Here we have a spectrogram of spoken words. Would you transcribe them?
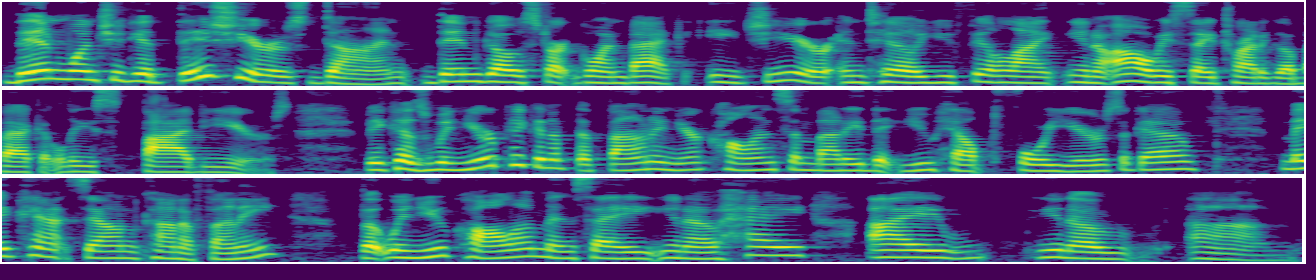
then once you get this year's done, then go start going back each year until you feel like, you know, I always say try to go back at least five years. Because when you're picking up the phone and you're calling somebody that you helped four years ago, may can't sound kind of funny, but when you call them and say, you know, hey, I you know, um,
